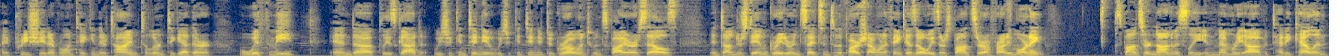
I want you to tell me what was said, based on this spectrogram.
I appreciate everyone taking their time to learn together with me. And uh, please God, we should continue. We should continue to grow and to inspire ourselves and to understand greater insights into the parsha. I want to thank, as always, our sponsor on Friday morning, sponsored anonymously in memory of Teddy Kellen,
